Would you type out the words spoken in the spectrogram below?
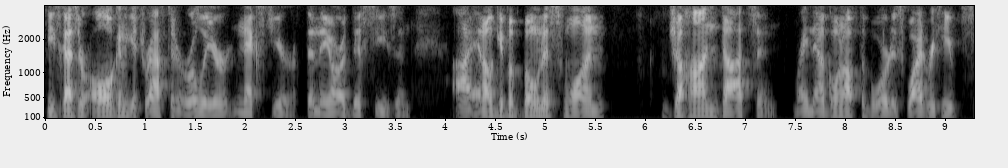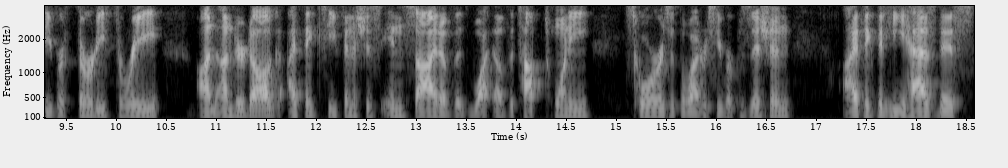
These guys are all going to get drafted earlier next year than they are this season. Uh, and I'll give a bonus one Jahan Dotson, right now going off the board is wide receiver 33 on underdog. I think he finishes inside of the of the top 20 scorers at the wide receiver position. I think that he has this,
